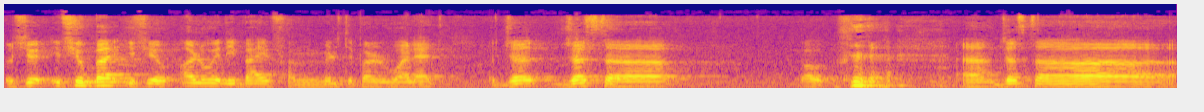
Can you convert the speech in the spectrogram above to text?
If you if you buy if you already buy from multiple wallet, just just uh, oh, uh, just uh,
